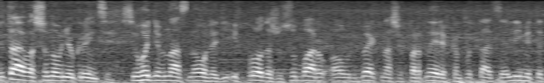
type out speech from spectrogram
Вітаю вас, шановні українці! Сьогодні в нас на огляді і в продажу Subaru Outback наших партнерів комплектація Limited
